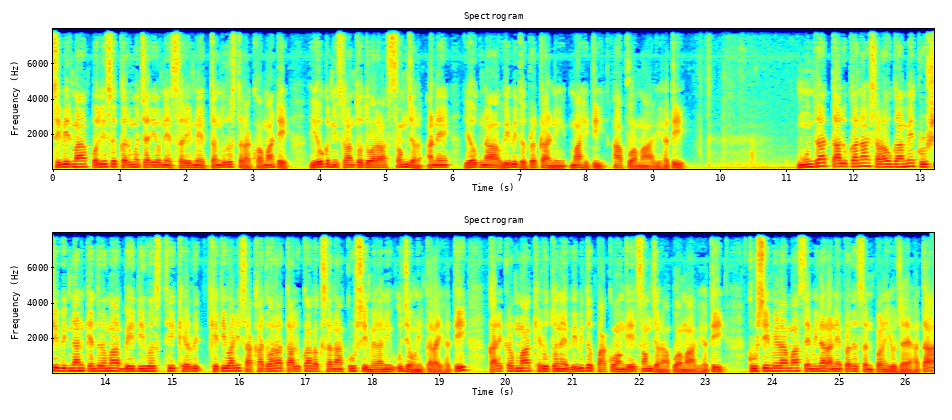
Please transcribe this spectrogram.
શિબિરમાં પોલીસ કર્મચારીઓને શરીરને તંદુરસ્ત રાખવા માટે યોગ નિષ્ણાંતો દ્વારા સમજણ અને યોગના વિવિધ પ્રકારની માહિતી આપવામાં આવી હતી. મુન્દ્રા તાલુકાના સળાવ ગામે કૃષિ વિજ્ઞાન કેન્દ્રમાં બે દિવસથી ખેતીવાડી શાખા દ્વારા તાલુકા કક્ષાના કૃષિ મેળાની ઉજવણી કરાઈ હતી. કાર્યક્રમમાં ખેડૂતોને વિવિધ પાકો અંગે સમજણ આપવામાં આવી હતી. કૃષિ મેળામાં સેમિનાર અને પ્રદર્શન પણ યોજાયા હતા.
